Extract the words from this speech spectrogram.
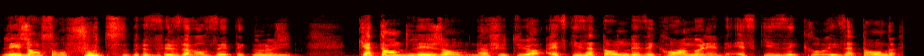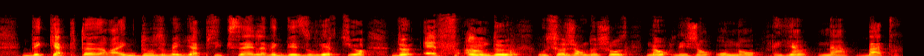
les gens s'en foutent de ces avancées technologiques. Qu'attendent les gens d'un futur? Est-ce qu'ils attendent des écrans AMOLED? Est-ce qu'ils ils attendent des capteurs avec 12 mégapixels, avec des ouvertures de f1.2 ou ce genre de choses? Non, les gens on n'ont rien à battre.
